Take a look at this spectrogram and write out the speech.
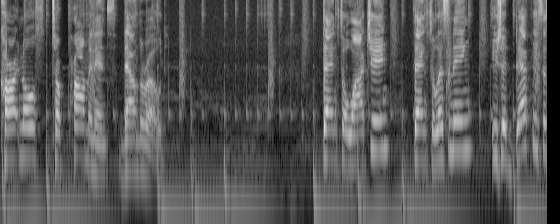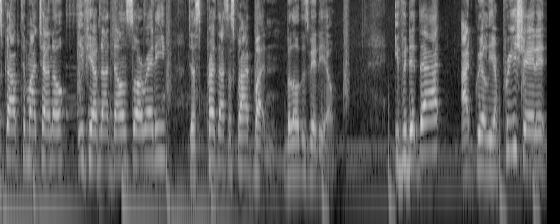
Cardinals to prominence down the road. Thanks for watching. Thanks for listening. You should definitely subscribe to my channel if you have not done so already. Just press that subscribe button below this video. If you did that, I'd greatly appreciate it.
